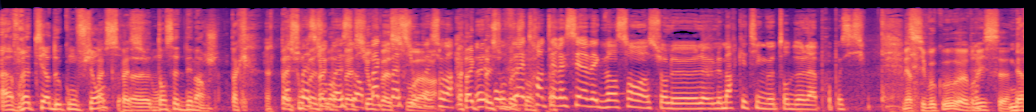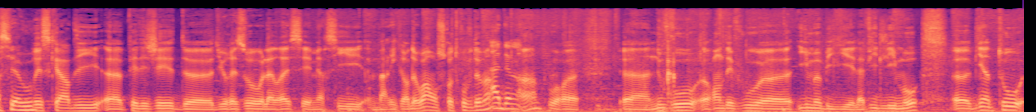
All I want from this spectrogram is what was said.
un vrai tiers de confiance Pack passion. euh, dans cette démarche. Pack- Passion, passion, passion, passoire. Euh, passion, on veut passoire. être intéressé avec Vincent hein, sur le, le- le marketing autour de la proposition. Merci beaucoup, euh, Brice. Merci à vous. Brice Cardi, euh, PDG de- du réseau L'Adresse et merci Marie Cœur de Roi. On se retrouve demain, À demain. hein, pour euh, un nouveau rendez-vous euh, immobilier, la vie de l'IMO. Euh, bientôt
